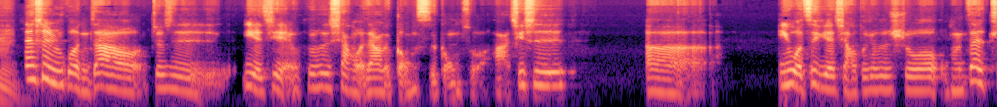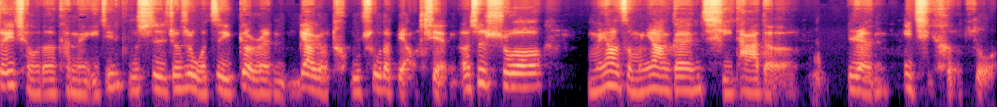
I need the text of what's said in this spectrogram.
嗯，但是如果你知道，就是业界，或是像我这样的公司工作的话，其实，呃，以我自己的角度，就是说，我们在追求的可能已经不是就是我自己个人要有突出的表现，而是说我们要怎么样跟其他的人一起合作。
